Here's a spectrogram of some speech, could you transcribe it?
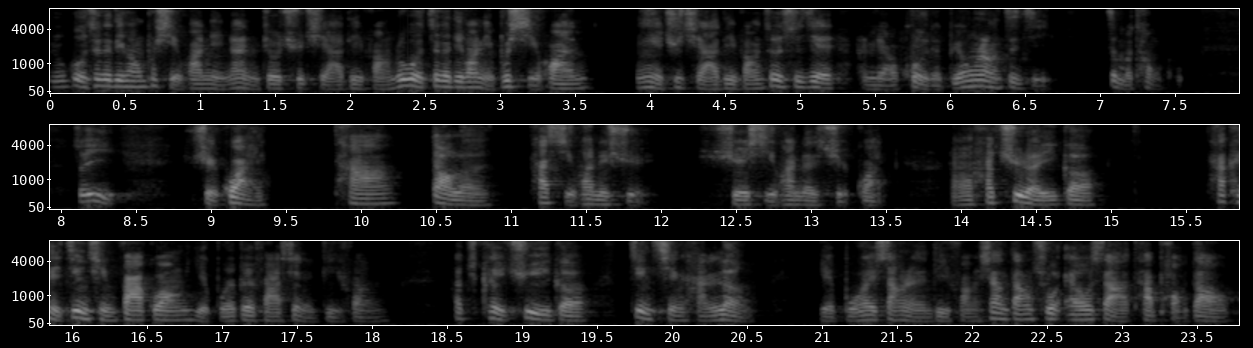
如果这个地方不喜欢你，那你就去其他地方；如果这个地方你不喜欢，你也去其他地方。这个世界很辽阔的，不用让自己这么痛苦。所以雪怪他到了他喜欢的雪，雪喜欢的雪怪，然后他去了一个他可以尽情发光，也不会被发现的地方。他就可以去一个尽情寒冷也不会伤人的地方，像当初 Elsa，她跑到，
